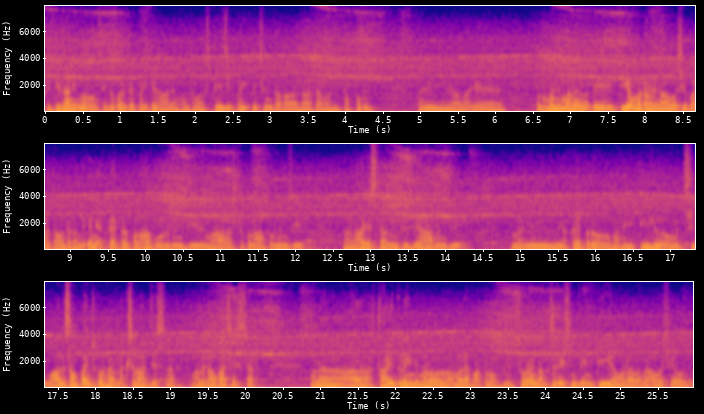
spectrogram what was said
ప్రతిదానికి మనం సిగ్గుపడితే పైకి రాలేం. కొంత స్టేజ్కి పైకి వచ్చిన తర్వాత దాకా మరి తప్పదు. మరి అలాగే కొంతమంది మనకి టీ నామూసి పడుతూ ఉంటారు. అందుకని ఎక్కడెక్కడ కొల్హాపూర్ నుంచి మహారాష్ట్ర కొల్హాపూర్ నుంచి రాజస్థాన్ నుంచి బీహార్ నుంచి మరి ఎక్కడెక్కడో మరి టీలు అమ్మొచ్చి వాళ్ళు సంపాదించుకుంటున్నారు. లక్షలు ఆర్జిస్తున్నారు వాళ్ళకి అవకాశం ఇస్తారు. మన స్థానికులైంది మనం అమ్మలేకపోతున్నాం. మీరు చూడండి అబ్జర్వేషన్ చేయండి. టీ అమ్మడంలో కూడా ఆవశ్యం ఉంది.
